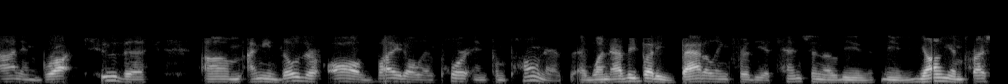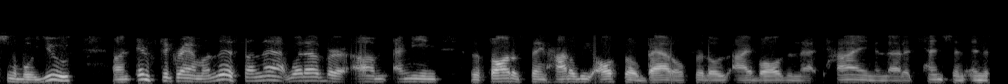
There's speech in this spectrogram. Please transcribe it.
on and brought to this. Um, I mean, those are all vital, important components. And when everybody's battling for the attention of these these young, impressionable youth, on Instagram, on this, on that, whatever. Um, I mean, the thought of saying, how do we also battle for those eyeballs and that time and that attention into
